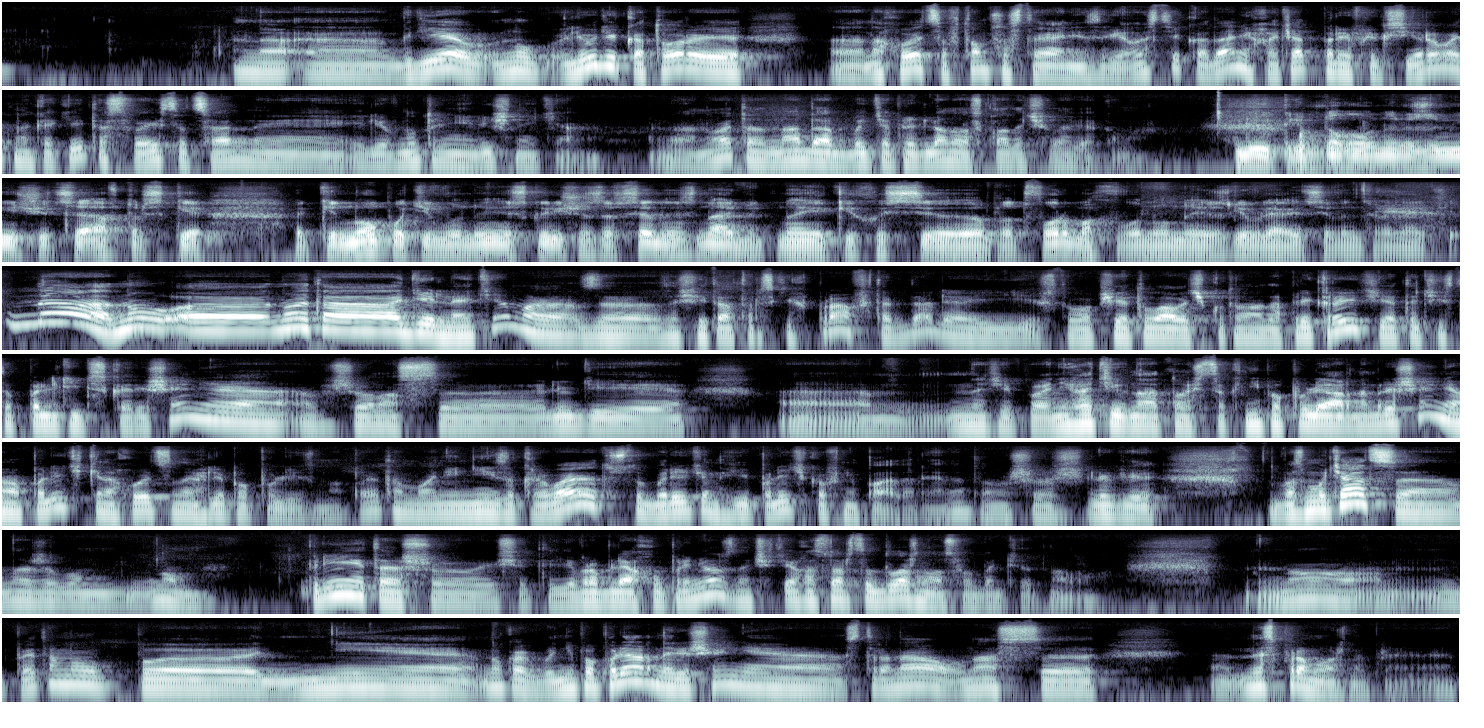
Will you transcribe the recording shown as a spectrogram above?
Э, где ну, люди, которые э, находятся в том состоянии зрелости, когда они хотят порефлексировать на какие-то свои социальные или внутренние личные темы. Да, но это надо быть определенного склада человека. Ну і крім того, вони розуміють, що це авторське кіно. Потім вони, скоріше за все, не знайдуть на якихось платформах, воно не з'являється в інтернеті. Да, ну, э, ну это отдельная тема за защита авторских прав и так далее. И что вообще эту лавочку-то надо прикрыть. И это чисто политическое решение, что у нас э, люди Эм, ну, типа, негативно относятся к непопулярным решениям, а политики находятся на игле популизма. Поэтому они не закрывают, чтобы рейтинги политиков не падали. Да? Потому что люди возмутятся, у нас же ну, принято, что если ты евробляху принес, значит, я государство должно освободить от налогов. Но поэтому не, ну, как бы непопулярное решение страна у нас э, неспроможна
